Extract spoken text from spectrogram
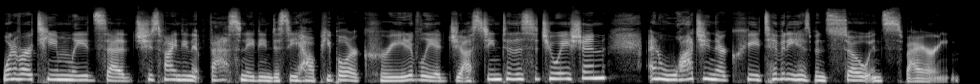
One of our team leads said she's finding it fascinating to see how people are creatively adjusting to the situation and watching their creativity has been so inspiring.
